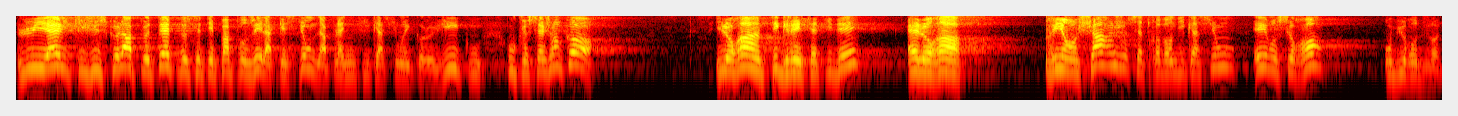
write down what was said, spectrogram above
lui, elle, qui jusque-là peut-être ne s'était pas posé la question de la planification écologique ou, ou que sais-je encore. Il aura intégré cette idée, elle aura pris en charge cette revendication et on se rend au bureau de vote.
